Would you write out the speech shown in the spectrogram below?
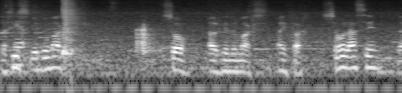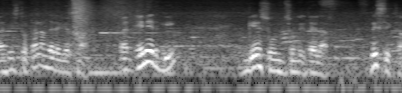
Das ist, wenn du magst, so, als wenn du magst, einfach so lassen, das ist total anderer Geschmack. Weil Energie geht zum, zum Teller. Richtig so.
